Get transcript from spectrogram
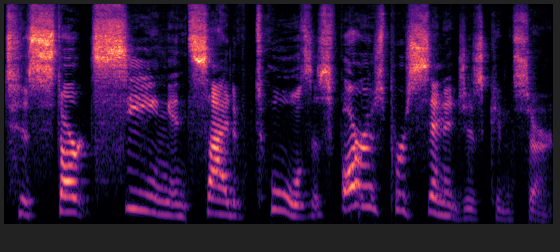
to start seeing inside of tools as far as percentage is concerned.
